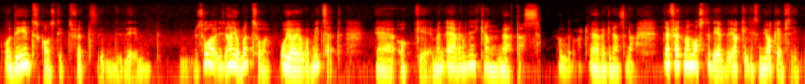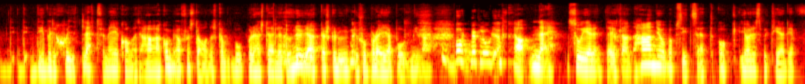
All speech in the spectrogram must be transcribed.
Och det är inte så konstigt för att det, så, han jobbar inte så och jag jobbar på mitt sätt. Eh, och, men även vi kan mötas. Underbart. Över gränserna. Därför att man måste det. Jag, liksom, jag kan, det, det är väl skitlätt för mig att komma till, ja, här kommer jag från stan och ska bo på det här stället och nu jäklar ska du inte få plöja på mina... Bort med plogen! Ja, nej, så är det inte. Utan han jobbar på sitt sätt och jag respekterar det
